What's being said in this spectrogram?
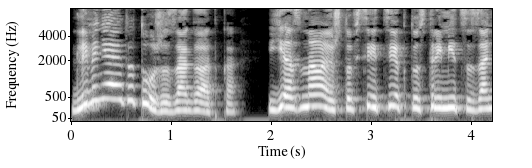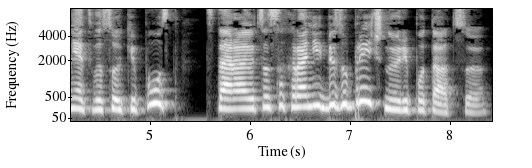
Для меня это тоже загадка. Я знаю, что все те, кто стремится занять высокий пост, стараются сохранить безупречную репутацию.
